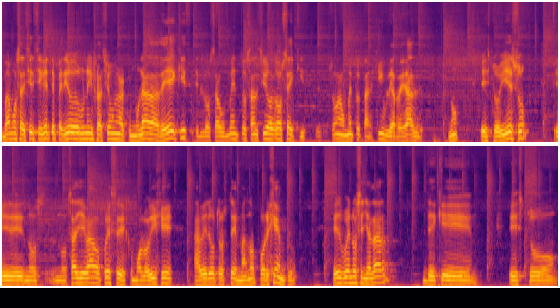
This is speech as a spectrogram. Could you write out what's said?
Vamos a decir, si en este periodo una inflación acumulada de X, los aumentos han sido 2X, son aumentos tangibles, reales, ¿no? Esto y eso eh, nos, ha llevado, pues, eh, como lo dije, a ver otros temas, ¿no? Por ejemplo, es bueno señalar de que esto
